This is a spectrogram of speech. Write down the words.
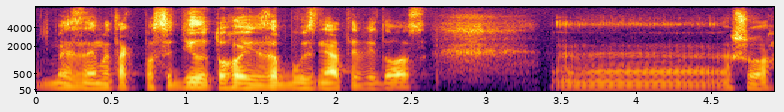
Ми з ними так посиділи, того і забув зняти відос. Е, Що?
